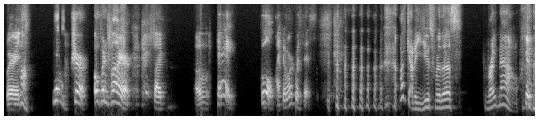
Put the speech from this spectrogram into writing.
where it's huh. yeah, sure, open fire. It's like, okay, cool, I can work with this. I've got a use for this right now. yeah.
